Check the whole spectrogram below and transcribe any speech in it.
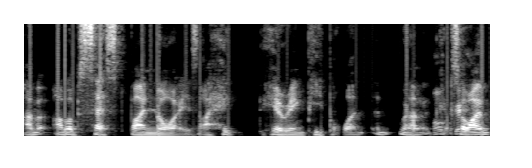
I'm, I'm obsessed by noise. I hate hearing people, and, and when I okay. so I'm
